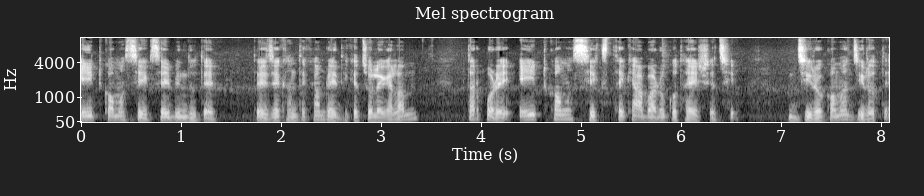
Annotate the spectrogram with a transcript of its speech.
এইট কমা সিক্স এই বিন্দুতে। তো এই যেখান থেকে আমরা এদিকে চলে গেলাম। তারপরে এইট কমা সিক্স থেকে আবারও কোথায় এসেছি? জিরো কমা জিরোতে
